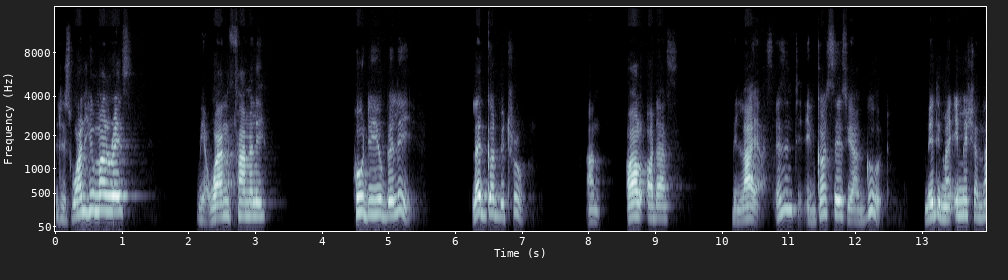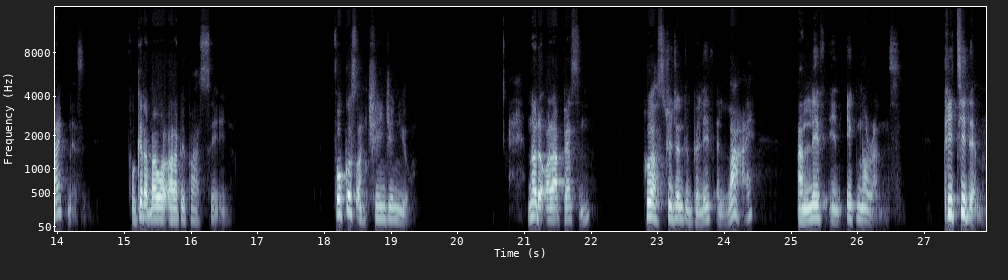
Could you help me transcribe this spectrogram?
There is one human race. We are one family. Who do you believe? Let God be true and all others be liars, isn't it? If God says you are good, made in my image and likeness, forget about what other people are saying. Focus on changing you, not the other person who has chosen to believe a lie and live in ignorance. Pity them.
